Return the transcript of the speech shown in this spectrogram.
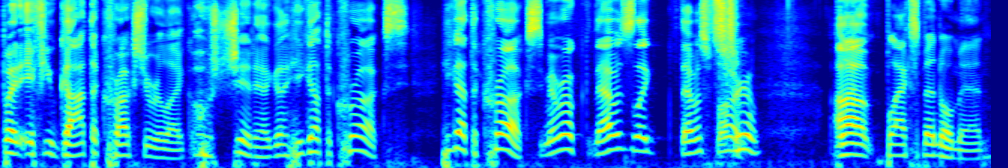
But if you got the crux, you were like, "Oh shit, I got he got the crux. He got the crux." Remember that was like that was fun. It's true. Black, Uh, Black Spindle, man.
